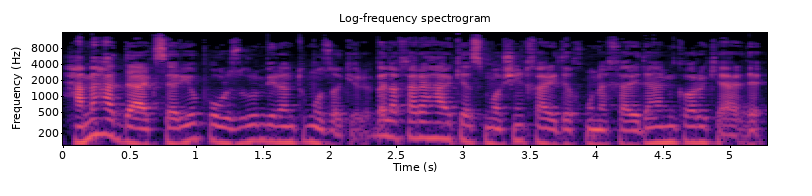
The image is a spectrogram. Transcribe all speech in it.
همه حد اکثری و پرزور میرن تو مذاکره. بالاخره هر کس ماشین خریده خونه خریده همین کارو کرده.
